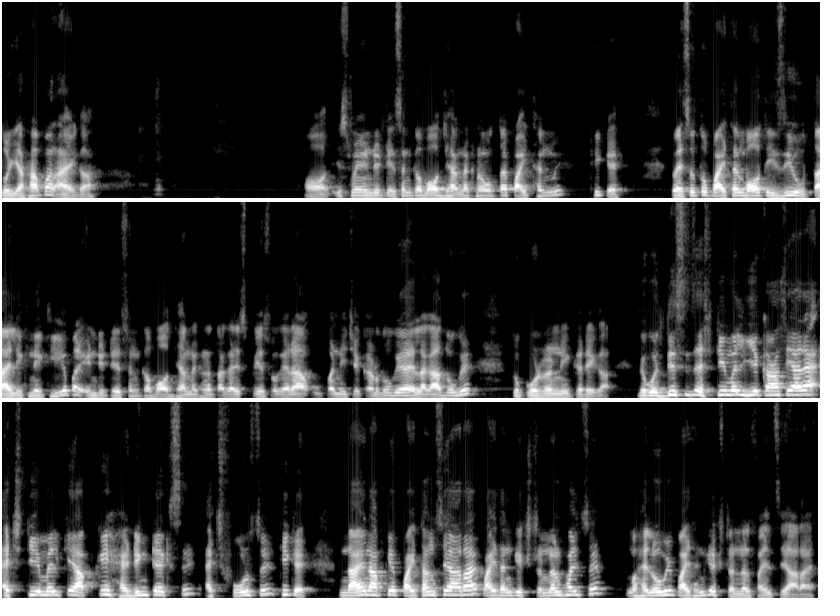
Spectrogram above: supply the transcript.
तो यहाँ पर आएगा। और इसमें इंडिटेशन का बहुत ध्यान रखना होता है पाइथन में, ठीक है? वैसे तो पाइथन बहुत इजी होता है लिखने के लिए, पर इंडिटेशन का बहुत ध्यान रखना था। अगर स्पेस वगैरह ऊपर नीचे कर दोगे या लगा दोगे तो कोड रन नहीं करेगा। देखो दिस इज़ एचटीएमएल ये कहाँ से आ रहा है? एचटीएमएल के आपके हेडिंग टैग से एच से, ठीक है? नाइन आपके पाइथन से आ रहा है पाइथन के एक्सटर्नल फ़ाइल से, और हेलो भी पाइथन के एक्सटर्नल फ़ाइल से आ रहा है।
